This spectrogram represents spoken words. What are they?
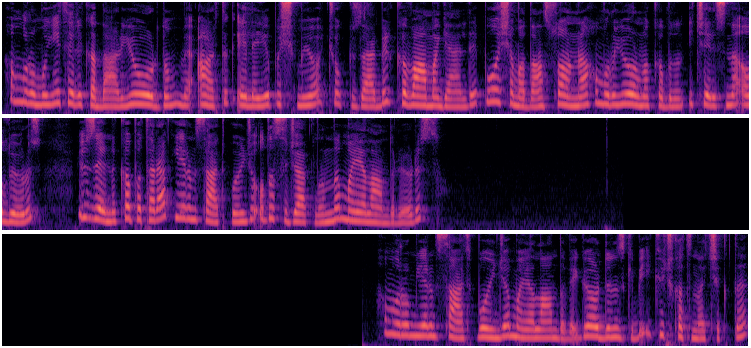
Hamurumu yeteri kadar yoğurdum ve artık ele yapışmıyor. Çok güzel bir kıvama geldi. Bu aşamadan sonra hamuru yoğurma kabının içerisine alıyoruz. Üzerini kapatarak yarım saat boyunca oda sıcaklığında mayalandırıyoruz. Hamurum yarım saat boyunca mayalandı ve gördüğünüz gibi 2-3 katına çıktı.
